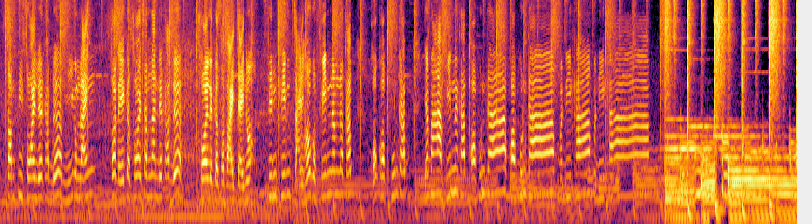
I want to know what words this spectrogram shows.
ำซ้ำที่ซอยเลยครับเด้อมีกำไรซอยเอกกับซอยซ้ำนั่นเด้อครับเด้อซอยแล้วก็สบายใจเนาะฟินฟินๆใจเฮากับฟินน้ำนะครับ ขอขอบคุณครับยามาฮ่าฟินนะครับ ขอบคุณครับขอบคุณครับสวัสดีครับสวัสดีครับ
